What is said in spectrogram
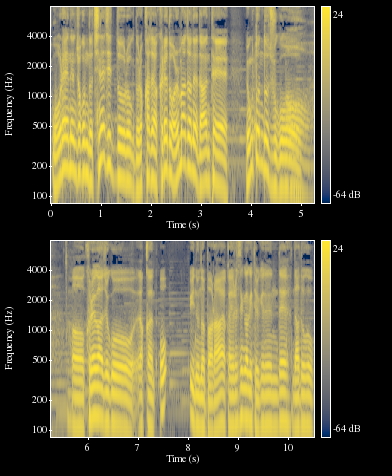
올해는 조금 더 친해지도록 노력하자. 그래도 얼마 전에 나한테 용돈도 주고, 어, 그래가지고 약간, 어? 이 누나 봐라. 약간 이런 생각이 들긴 했는데, 나도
